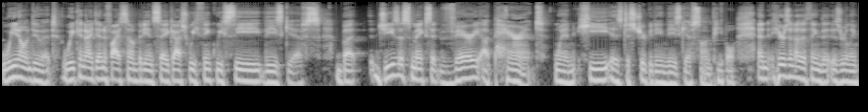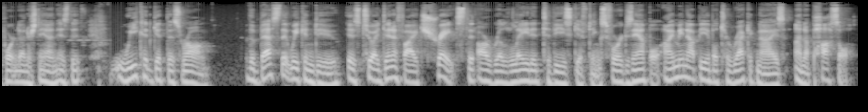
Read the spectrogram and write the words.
We don't do it. We can identify somebody and say, gosh, we think we see these gifts, but Jesus makes it very apparent when he is distributing these gifts on people. And here's another thing that is really important to understand is that we could get this wrong. The best that we can do is to identify traits that are related to these giftings. For example, I may not be able to recognize an apostle,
